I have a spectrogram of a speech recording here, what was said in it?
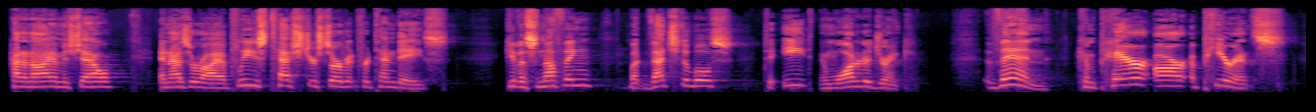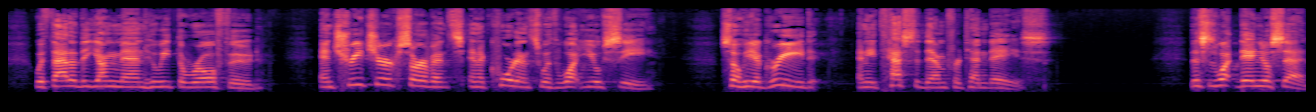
Hananiah, Mishael, and Azariah, please test your servant for 10 days. Give us nothing but vegetables to eat and water to drink. Then compare our appearance with that of the young men who eat the royal food, and treat your servants in accordance with what you see. So he agreed, and he tested them for 10 days. This is what Daniel said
